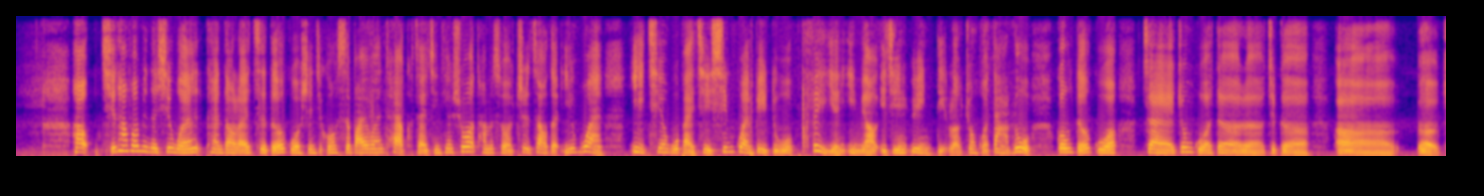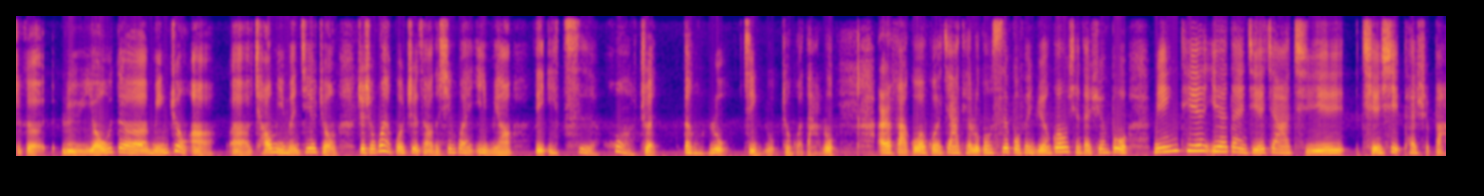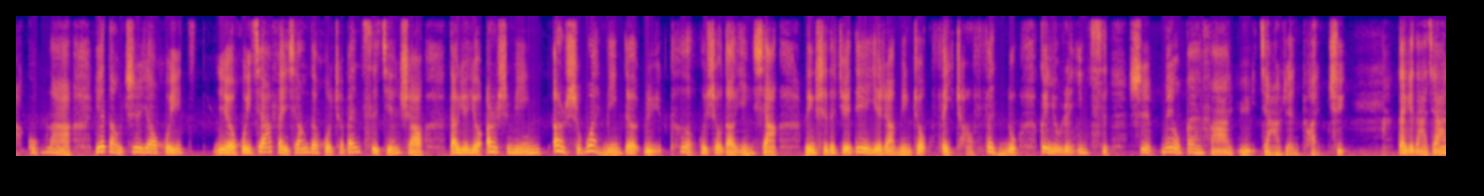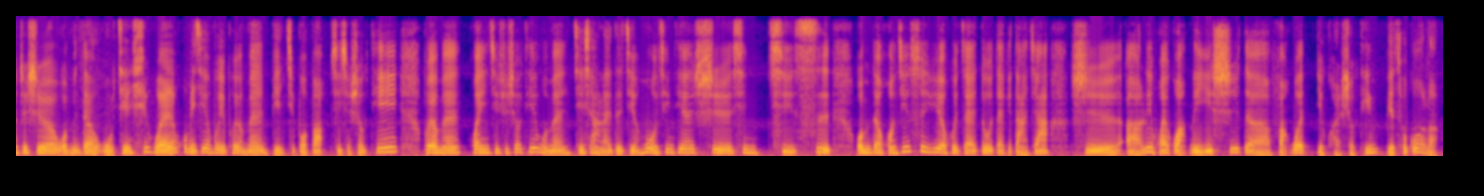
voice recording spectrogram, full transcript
好，其他方面的新闻看到，来自德国生技公司 BioNTech 在今天说，他们所制造的一万一千五百剂新冠病毒肺炎疫苗已经运抵了中国大陆，供德国在中国的这个呃呃这个旅游的民众啊呃侨民们接种。这是外国制造的新冠疫苗第一次获准登陆。进入中国大陆，而法国国家铁路公司部分员工现在宣布，明天耶诞节假期前夕开始罢工啦，也导致要回也回家返乡的火车班次减少，大约有二十名二十万名的旅客会受到影响。临时的决定也让民众非常愤怒，更有人因此是没有办法与家人团聚。带给大家，这是我们的午间新闻。胡美健为朋友们编辑播报，谢谢收听。朋友们，欢迎继续收听我们接下来的节目。今天是星期四，我们的黄金岁月会再度带给大家是啊，李怀广李医师的访问，一块收听，别错过了。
